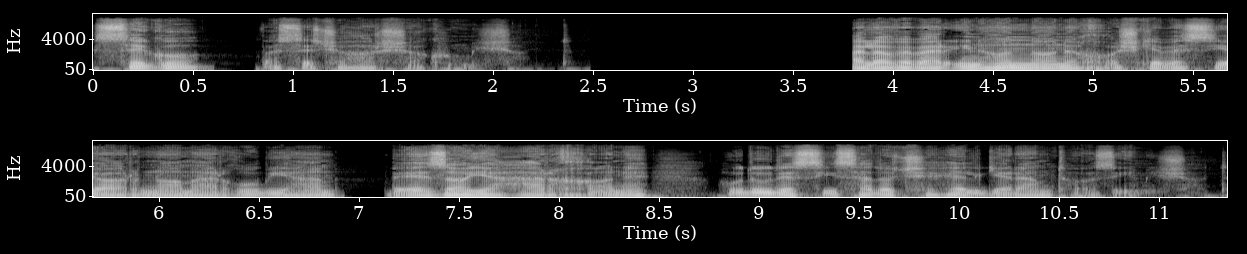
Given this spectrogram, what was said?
سه گو و سه چهار شاکو می شد. علاوه بر اینها نان خشک بسیار نامرغوبی هم به ازای هر خانه حدود 340 گرم توضیح می شد.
